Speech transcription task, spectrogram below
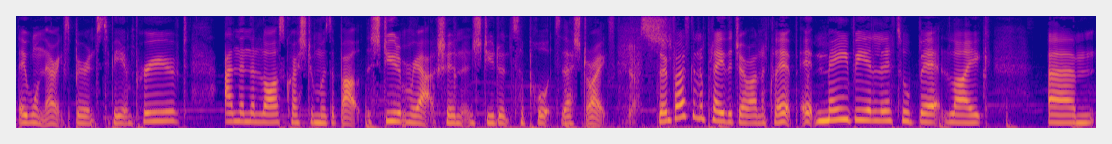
they want their experience to be improved. And then the last question was about the student reaction and student support to their strikes. Yes. So I'm first going to play the Joanna clip. It may be a little bit like um,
